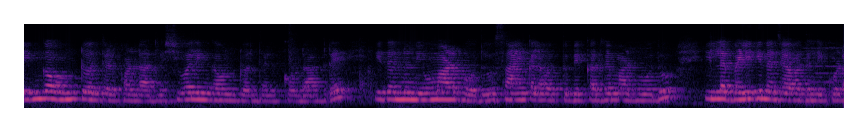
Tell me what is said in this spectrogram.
ಲಿಂಗ ಉಂಟು ಅಂತ ಹೇಳ್ಕೊಂಡಾದರೆ ಶಿವಲಿಂಗ ಉಂಟು ಅಂತ ಹೇಳ್ಕೊಂಡಾದರೆ ಇದನ್ನು ನೀವು ಮಾಡ್ಬೋದು. ಸಾಯಂಕಾಲ ಹೊತ್ತು ಬೇಕಾದರೆ ಮಾಡ್ಬೋದು. ಇಲ್ಲ ಬೆಳಗಿನ ಜಾವದಲ್ಲಿ ಕೂಡ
